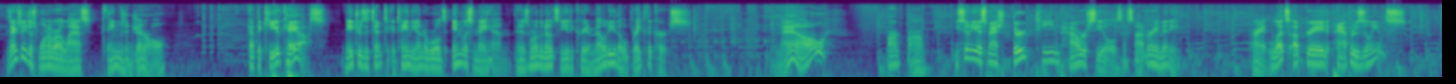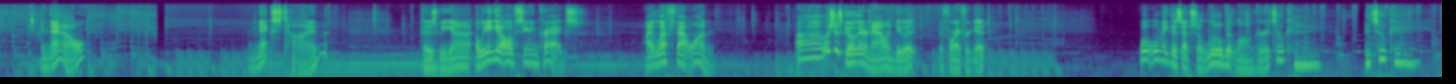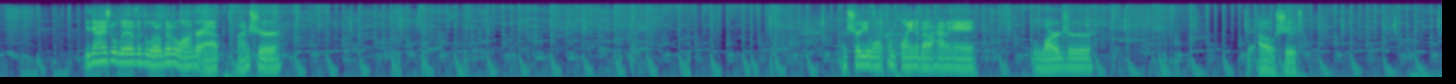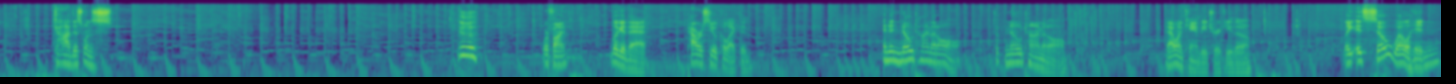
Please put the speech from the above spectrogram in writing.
It's actually just one of our last things in general. Got the Key of Chaos. Nature's attempt to contain the underworld's endless mayhem. It is one of the notes needed to create a melody that will break the curse. Now... You still need to smash 13 power seals. That's not very many. Alright, let's upgrade Path Resilience. And now... Next time... Because we got... Oh, we didn't get all of Searing Crags. I left that one. Uh, let's just go there now and do it before I forget. We'll, we'll make this episode a little bit longer. It's okay. It's okay. You guys will live with a little bit of a longer app, I'm sure. I'm sure you won't complain about having a larger... Oh, shoot. God, this one's... Ugh. We're fine. Look at that. Power seal collected. And in no time at all. Took no time at all. That one can be tricky, though. Like, it's so well hidden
